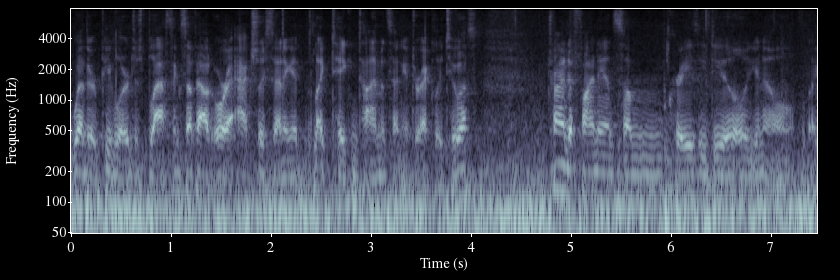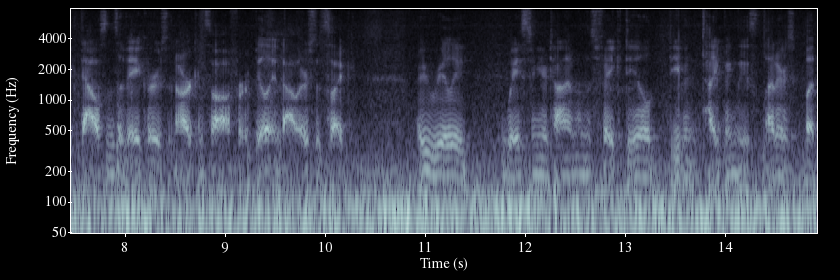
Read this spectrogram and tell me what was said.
whether people are just blasting stuff out or actually sending it, like taking time and sending it directly to us. Trying to finance some crazy deal, you know, like thousands of acres in Arkansas for a billion dollars. It's like, are you really wasting your time on this fake deal, even typing these letters? But,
